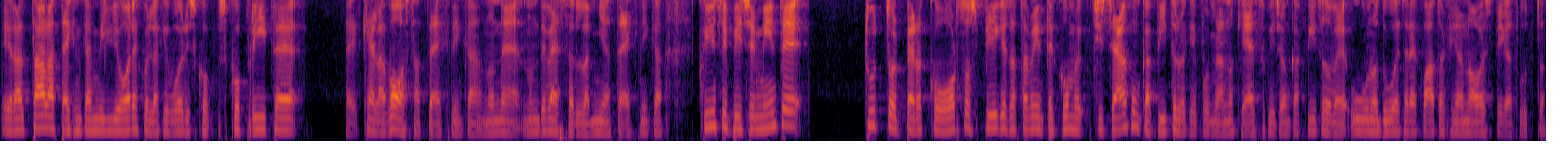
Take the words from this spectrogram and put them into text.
In realtà la tecnica migliore è quella che voi scoprite eh, che è la vostra tecnica, non, è- non deve essere la mia tecnica. Quindi semplicemente tutto il percorso spiega esattamente come ci c'è anche un capitolo perché poi me l'hanno chiesto qui c'è un capitolo dove 1, 2, 3, 4 fino a 9 spiega tutto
